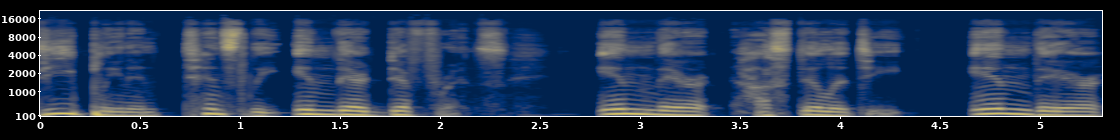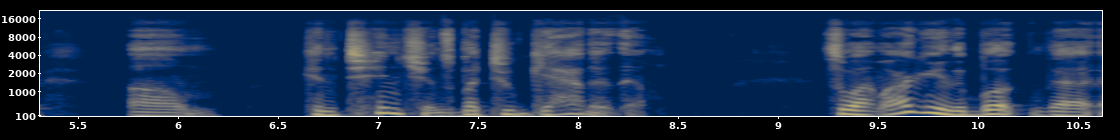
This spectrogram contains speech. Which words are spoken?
deeply and intensely in their difference, mm. in their hostility, in their um, contentions, but to gather them. So I'm arguing in the book that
